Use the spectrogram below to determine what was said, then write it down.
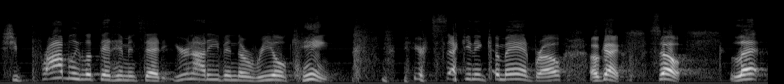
She probably looked at him and said, You're not even the real king. You're second in command, bro. Okay, so let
